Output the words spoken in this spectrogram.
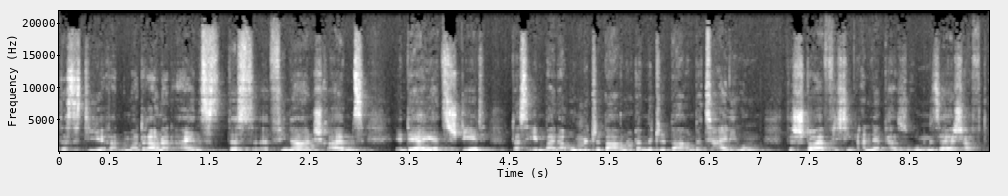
das ist die Randnummer 301 des äh, finalen Schreibens, in der jetzt steht, dass eben bei einer unmittelbaren oder mittelbaren Beteiligung des Steuerpflichtigen an der Personengesellschaft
